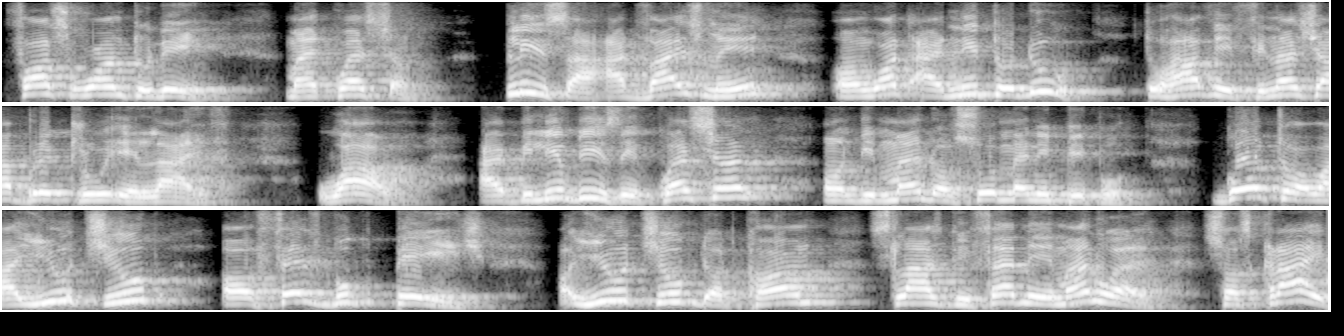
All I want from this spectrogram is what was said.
First one today. My question. Please, sir, advise me on what I need to do to have a financial breakthrough in life. Wow. I believe this is a question on the mind of so many people. Go to our YouTube or Facebook page youtube.com slash the Femi Emmanuel. Subscribe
